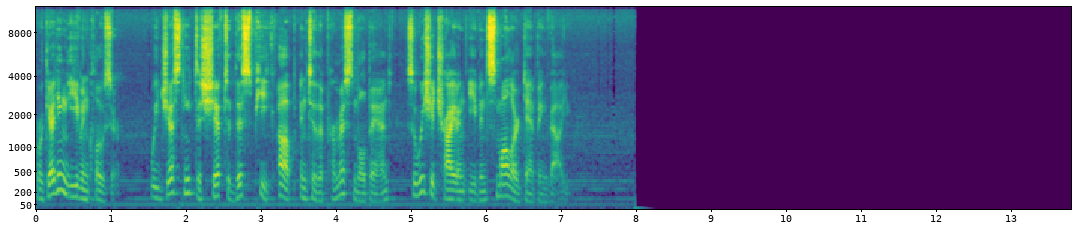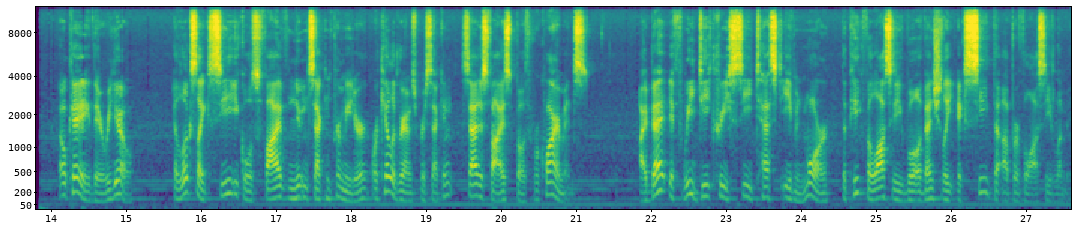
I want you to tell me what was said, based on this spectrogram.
We're getting even closer. We just need to shift this peak up into the permissible band, so we should try an even smaller damping value. Okay, there we go. It looks like C equals 5 newton second per meter, or kilograms per second, satisfies both requirements. I bet if we decrease C test even more, the peak velocity will eventually exceed the upper velocity limit.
